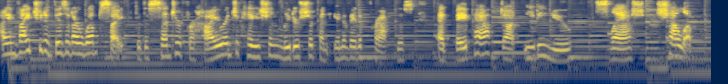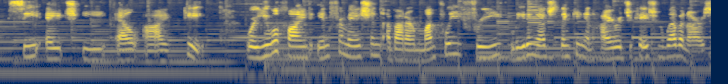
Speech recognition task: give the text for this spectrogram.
I invite you to visit our website for the Center for Higher Education, Leadership, and Innovative Practice at baypath.edu slash CHELIP, C-H-E-L-I-P, where you will find information about our monthly free leading edge thinking and higher education webinars,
